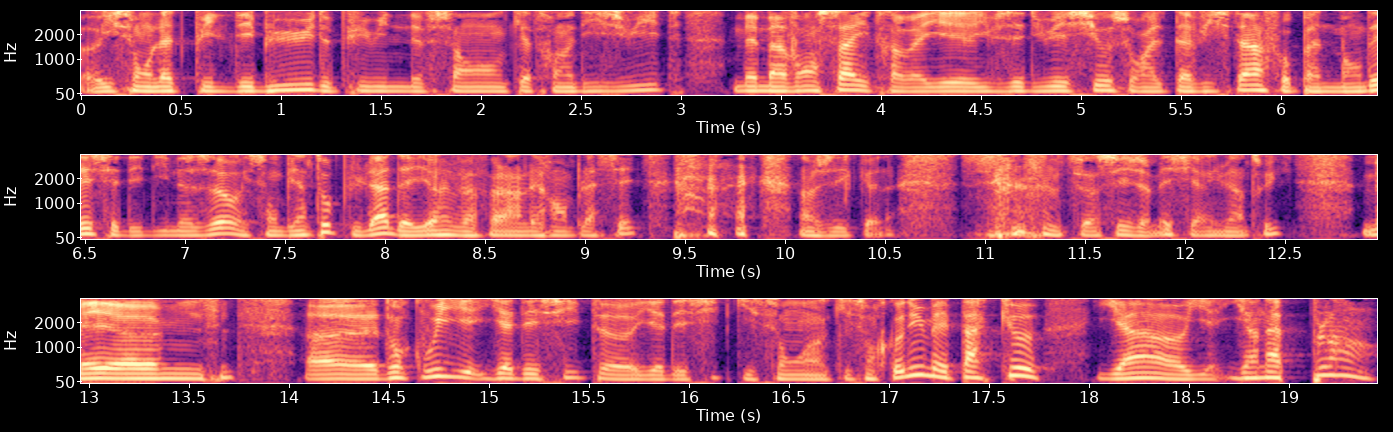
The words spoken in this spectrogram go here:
euh, ils sont là depuis le début, depuis 1998, même avant ça, ils travaillaient, ils faisaient du SEO sur Alta Vista, faut pas demander, c'est des dinosaures, ils sont bientôt plus là d'ailleurs, il va falloir les remplacer. non, je déconne. on sait jamais s'il arrive un truc. Mais euh, euh, donc oui, il y a des sites, euh, il y a des sites qui sont qui sont reconnus, mais pas que. Il y a, il y en a plein.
